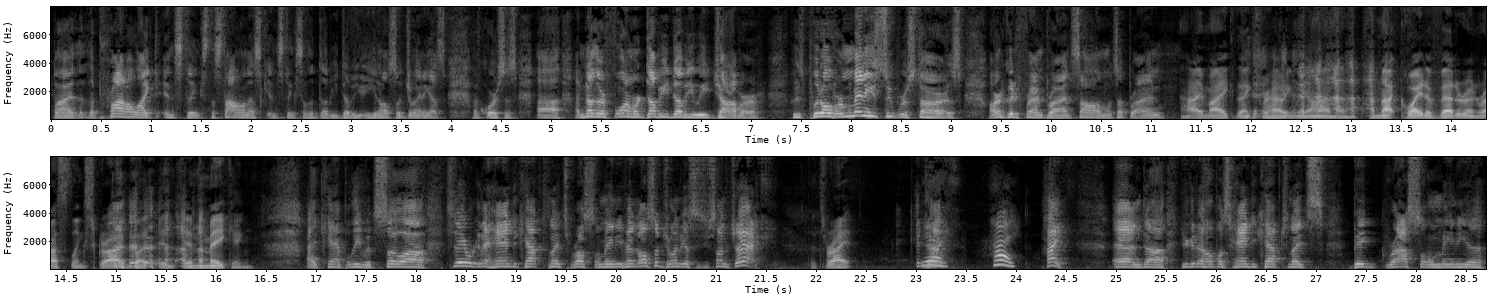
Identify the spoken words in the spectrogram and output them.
by the, the Pravda-like instincts, the Stalin-esque instincts of the WWE. And also joining us, of course, is uh, another former WWE jobber who's put over many superstars, our good friend Brian Solomon. What's up, Brian? Hi, Mike. Thanks for having me on. Uh, I'm not quite a veteran wrestling scribe, but in, in the making. I can't believe it. So uh, today we're going to handicap tonight's WrestleMania event. Also joining us is your son Jack. That's right. Hey, Jack. Yes. Hi. Hi. And uh, you're going to help us handicap tonight's big WrestleMania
